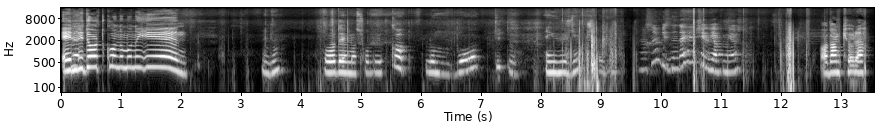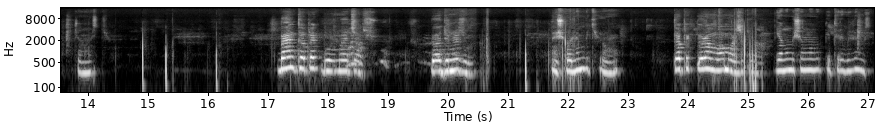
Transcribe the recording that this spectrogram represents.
54 konumunu in. Neden? O da elmas oluyor. Kaplumbağa Ben yüzeceğim işte. Nasıl biz neden hiç ev yapmıyoruz? Adam köle. Canım istiyor. Ben köpek bulmaya çalışıyorum. Gördünüz mü? Meşale mi bitiyor? Köpek gören var mı Aliga? Yanıma ışınlanıp getirebilir misin?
